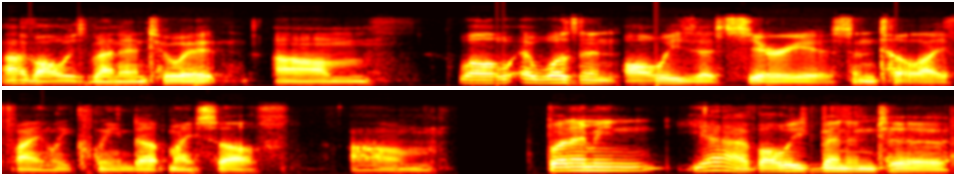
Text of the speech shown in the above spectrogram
I've always been into it. Um, well, it wasn't always as serious until I finally cleaned up myself. Um, but I mean, yeah, I've always been into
